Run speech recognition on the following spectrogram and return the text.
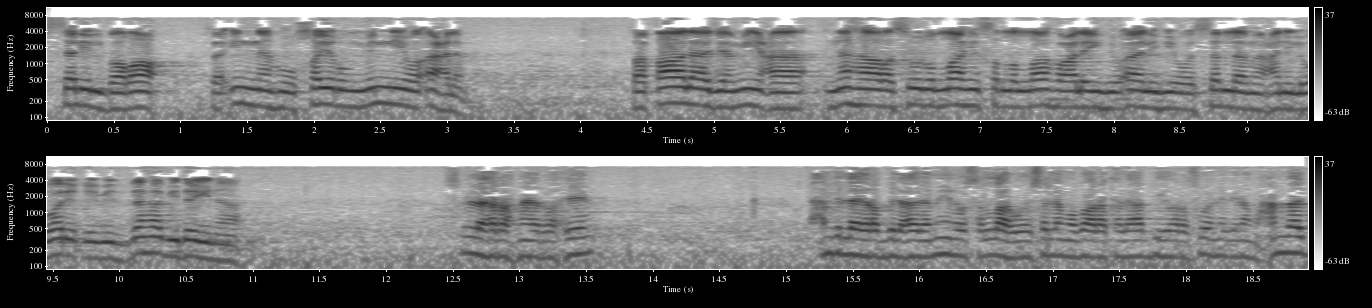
سل البراء فإنه خير مني وأعلم. فقال جميعا نهى رسول الله صلى الله عليه وآله وسلم عن الورق بالذهب دينا. بسم الله الرحمن الرحيم. الحمد لله رب العالمين وصلى الله وسلم وبارك على عبده ورسوله نبينا محمد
